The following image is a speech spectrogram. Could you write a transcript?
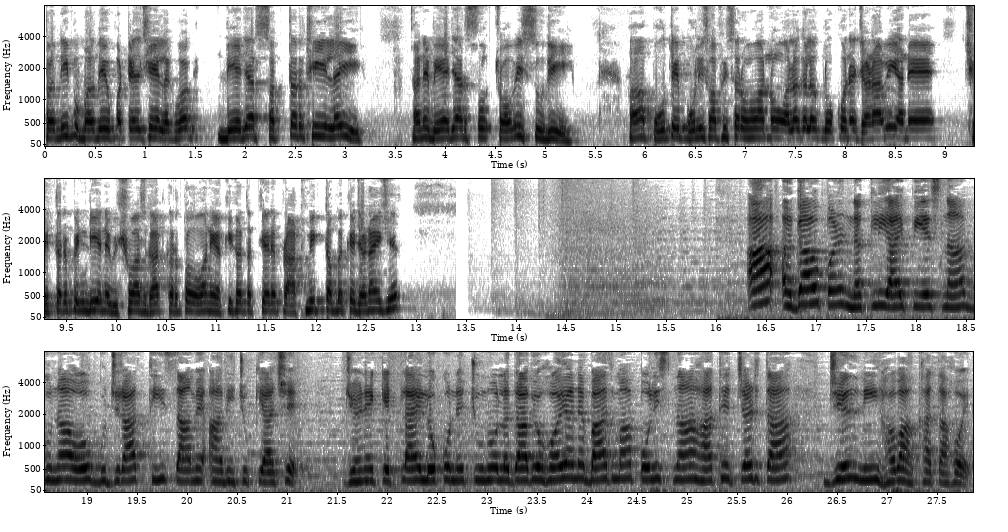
પ્રદીપ બળદેવ પટેલ છે લગભગ બે હજાર સત્તરથી લઈ અને બે હજાર ચોવીસ સુધી પોતે પોલીસ ઓફિસર હોવાનું અલગ અલગ લોકોને જણાવી અને છેતરપિંડી અને વિશ્વાસઘાત કરતો હોવાની હકીકત અત્યારે પ્રાથમિક તબક્કે જણાય છે. આ અગાઉ પણ નકલી આઈપીએસના ગુનાઓ ગુજરાતથી સામે આવી ચૂક્યા છે. જેણે કેટલાય લોકોને ચૂનો લગાવ્યો હોય અને બાદમાં પોલીસના હાથે ચડતા જેલની હવા ખાતા હોય.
